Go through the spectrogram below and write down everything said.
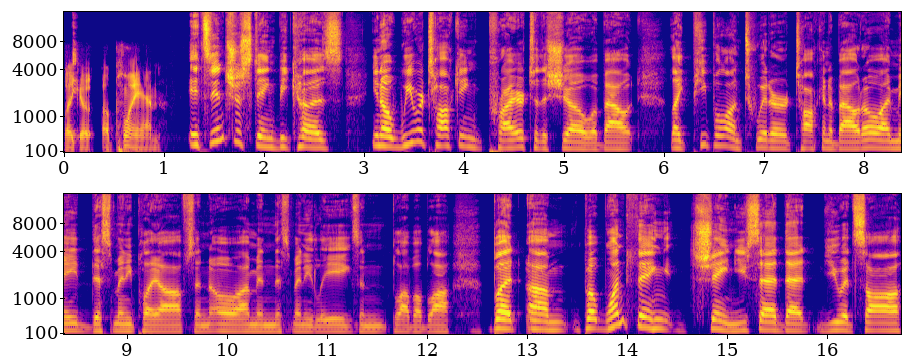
like a, a plan. It's interesting because you know we were talking prior to the show about like people on twitter talking about oh i made this many playoffs and oh i'm in this many leagues and blah blah blah but um but one thing shane you said that you had saw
